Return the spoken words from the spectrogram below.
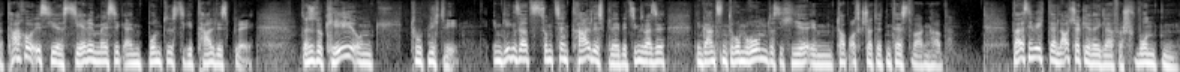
Der Tacho ist hier serienmäßig ein buntes Digitaldisplay. Das ist okay und tut nicht weh. Im Gegensatz zum Zentraldisplay bzw. dem ganzen Drumherum, das ich hier im top ausgestatteten Testwagen habe. Da ist nämlich der Lautstärkeregler verschwunden.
